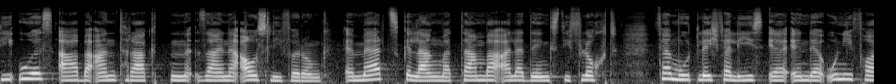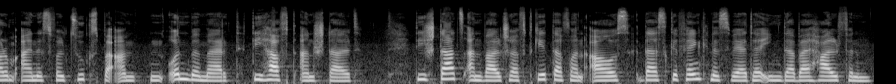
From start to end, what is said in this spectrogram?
Die USA beantragten seine Auslieferung. Im März gelang Matamba allerdings die Flucht. Vermutlich verließ er in der Uniform eines Vollzugsbeamten unbemerkt die Haftanstalt. Die Staatsanwaltschaft geht davon aus, dass Gefängniswärter ihm dabei halfen.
